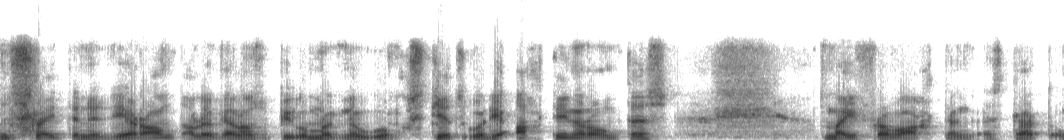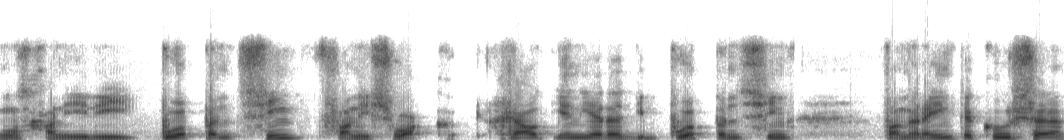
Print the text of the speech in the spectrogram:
insluitende die rand, alhoewel ons op die oomblik nou ook steeds oor die 18 rand is. My verwagting is dat ons gaan hierdie boepunt sien van die swak geldeenhede, die boepunt sien van rentekoerse.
